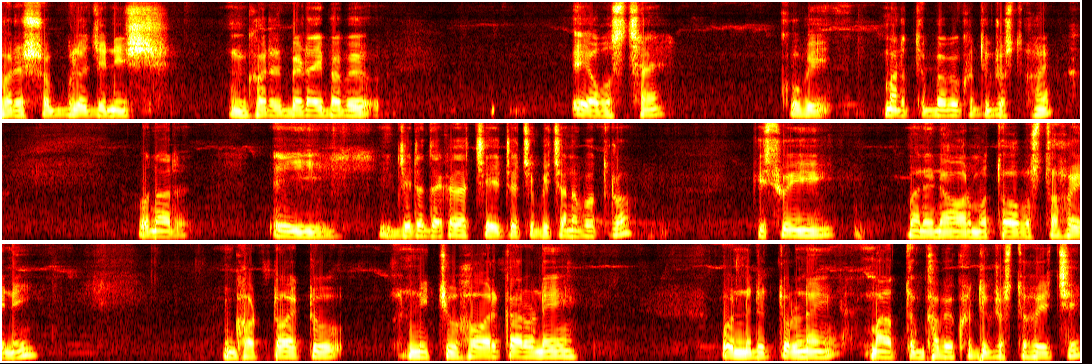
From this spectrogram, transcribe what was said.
ঘরের সবগুলো জিনিস, ঘরের বেড়া এভাবে অবস্থায় খুবই মারাত্মকভাবে ক্ষতিগ্রস্ত হয়। ওনার এই যেটা দেখা যাচ্ছে, এটা হচ্ছে বিছানাপত্র। কিছুই মানে নেওয়ার মতো অবস্থা হয়নি। ঘরটাও একটু নিচু হওয়ার কারণে অন্যদের তুলনায় মারাত্মকভাবে ক্ষতিগ্রস্ত হয়েছে।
